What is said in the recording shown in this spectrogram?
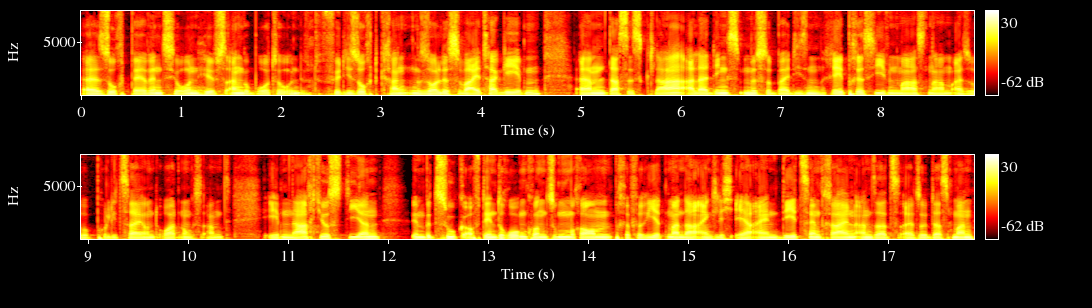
Äh, Suchtprävention, Hilfsangebote und für die Suchtkranken soll es weitergeben. Ähm, das ist klar. Allerdings Allerdings müsse bei diesen repressiven Maßnahmen, also Polizei und Ordnungsamt, eben nachjustieren. In Bezug auf den Drogenkonsumraum präferiert man da eigentlich eher einen dezentralen Ansatz, also dass man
